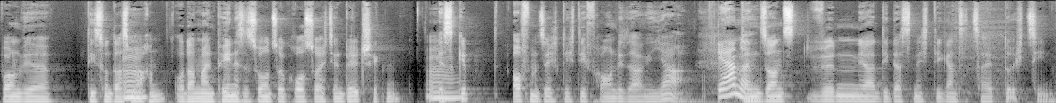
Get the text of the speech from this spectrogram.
wollen wir dies und das Mhm. machen oder mein Penis ist so und so groß, soll ich dir ein Bild schicken? Es gibt offensichtlich die Frauen, die sagen ja. Gerne. Denn sonst würden ja die das nicht die ganze Zeit durchziehen.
